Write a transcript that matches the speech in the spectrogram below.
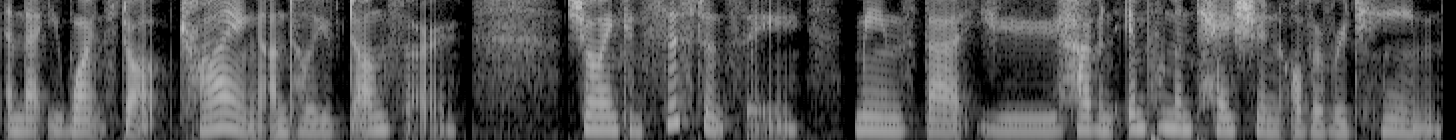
and that you won't stop trying until you've done so. Showing consistency means that you have an implementation of a routine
